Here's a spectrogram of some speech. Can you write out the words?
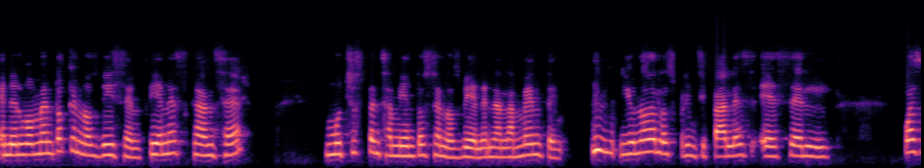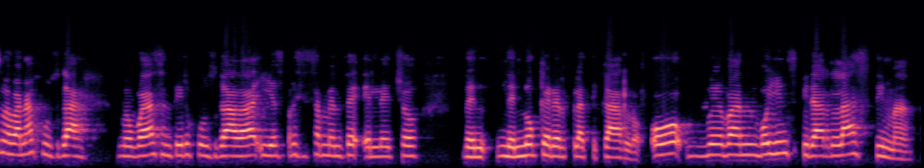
en el momento que nos dicen tienes cáncer, muchos pensamientos se nos vienen a la mente. Y uno de los principales es el, pues me van a juzgar, me voy a sentir juzgada y es precisamente el hecho de, no querer platicarlo, o me van, voy a inspirar lástima,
